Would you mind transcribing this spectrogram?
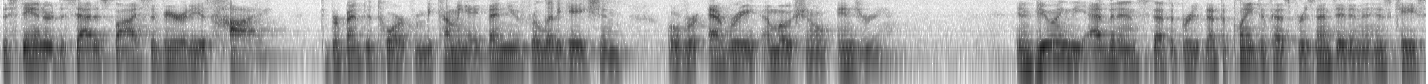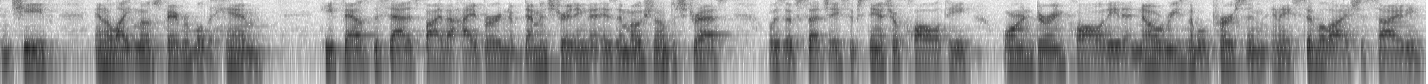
The standard to satisfy severity is high to prevent the tort from becoming a venue for litigation over every emotional injury. In viewing the evidence that the, that the plaintiff has presented in his case in chief, in a light most favorable to him, he fails to satisfy the high burden of demonstrating that his emotional distress was of such a substantial quality or enduring quality that no reasonable person in a civilized society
